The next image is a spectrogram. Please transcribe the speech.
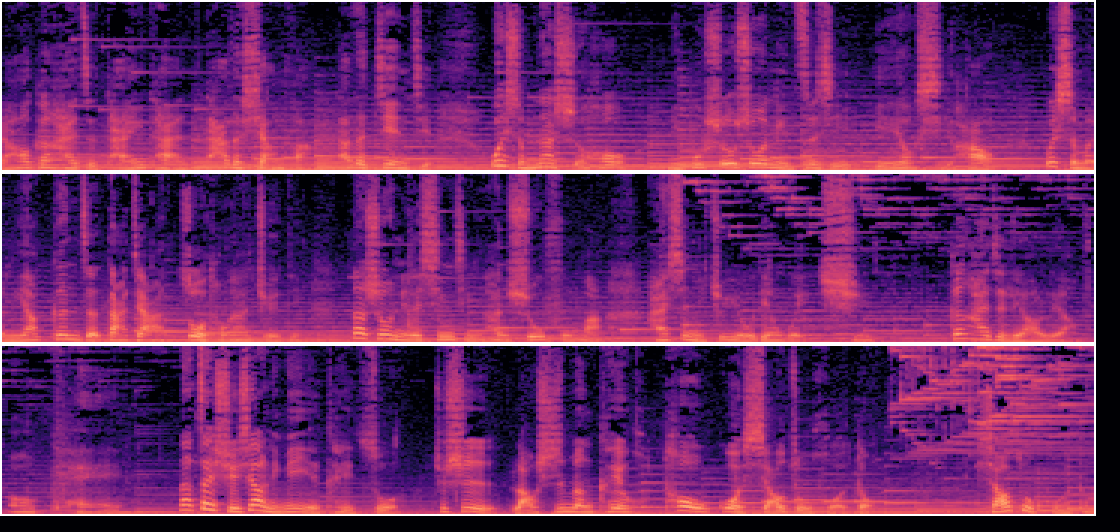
然后跟孩子谈一谈他的想法、他的见解，为什么那时候你不说说你自己也有喜好？为什么你要跟着大家做同样决定？那时候你的心情很舒服吗？还是你就有点委屈？跟孩子聊聊，OK。那在学校里面也可以做，就是老师们可以透过小组活动。小组活动，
